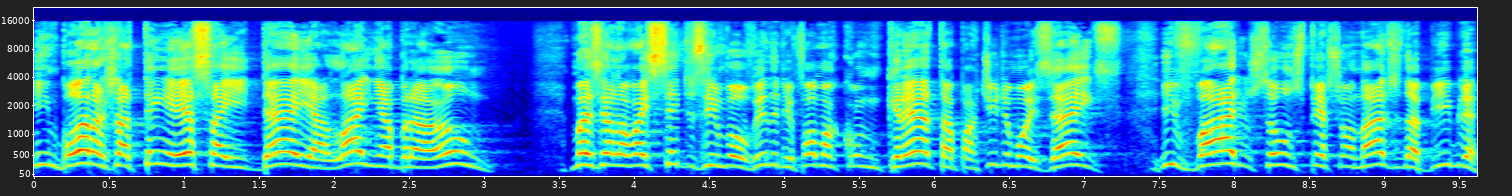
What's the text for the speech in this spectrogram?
Embora já tenha essa ideia lá em Abraão, mas ela vai ser desenvolvida de forma concreta a partir de Moisés. E vários são os personagens da Bíblia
